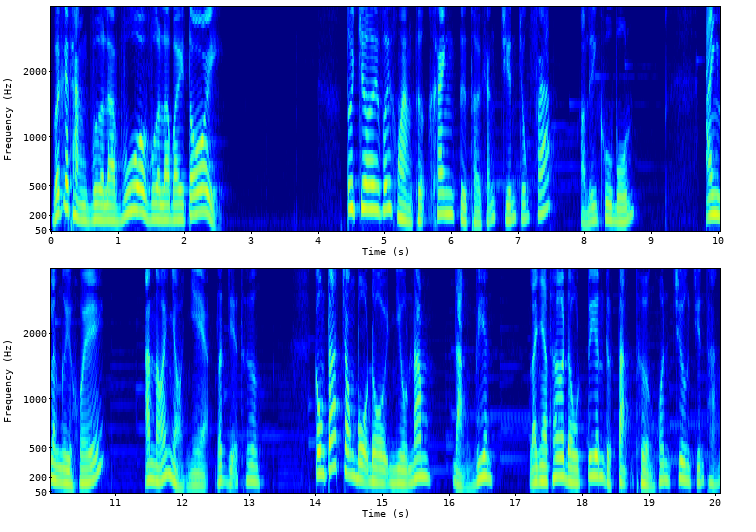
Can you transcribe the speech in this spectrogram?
với cái thằng vừa là vua vừa là bầy tôi. Tôi chơi với Hoàng thượng Khanh từ thời kháng chiến chống Pháp ở Liên khu 4. Anh là người Huế, ăn nói nhỏ nhẹ, rất dễ thương. Công tác trong bộ đội nhiều năm, đảng viên, là nhà thơ đầu tiên được tặng thưởng huân chương chiến thắng.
